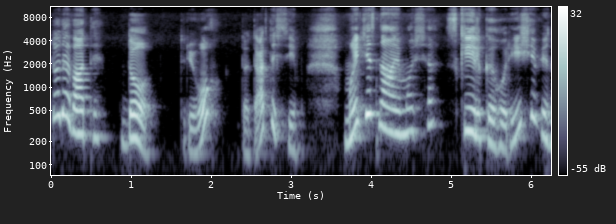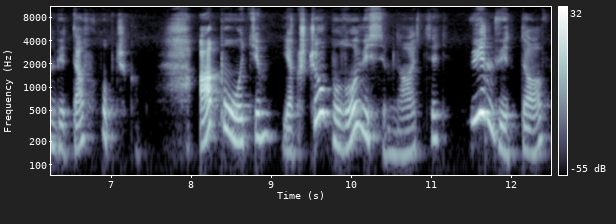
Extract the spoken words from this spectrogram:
додавати до трьох додати сім. Ми дізнаємося, скільки горіхів він віддав хлопчикам. А потім, якщо було 18, він віддав.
